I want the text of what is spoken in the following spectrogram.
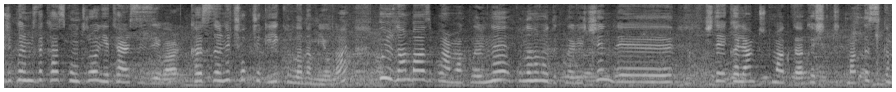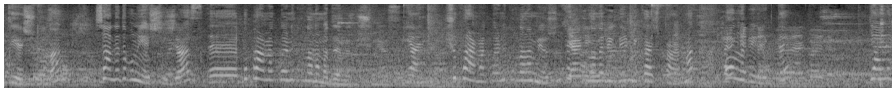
Çocuklarımızda kas kontrol yetersizliği var. Kaslarını çok çok iyi kullanamıyorlar. Bu yüzden bazı parmaklarını kullanamadıkları için ee, işte kalem tutmakta, kaşık tutmakta sıkıntı yaşıyorlar. Senle de bunu yaşayacağız. Ee, bu parmaklarını kullanamadığını düşünüyorsun. Yani şu parmaklarını kullanamıyorsun. Tek kullanabildiğin birkaç parmak. Onunla birlikte Yani yani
